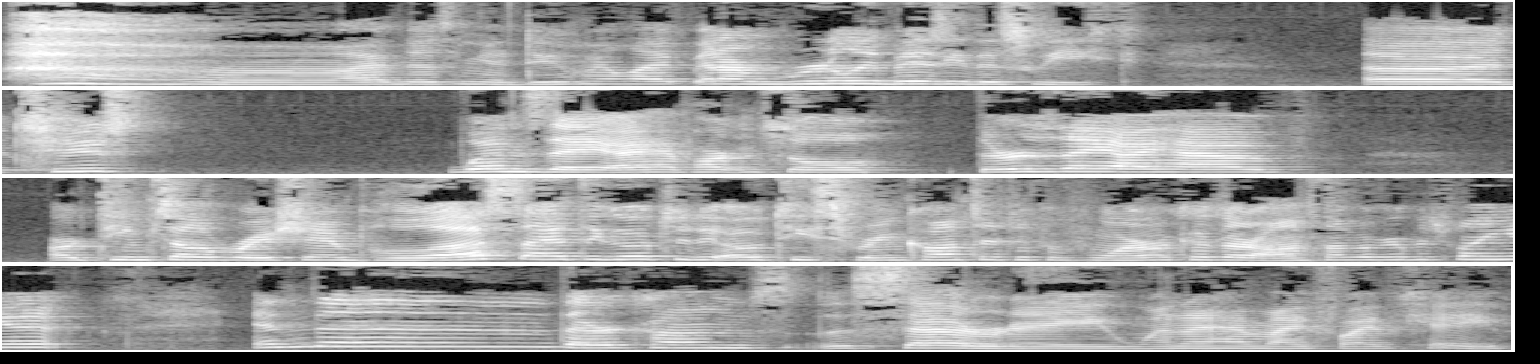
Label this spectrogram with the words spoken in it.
I have nothing to do with my life and I'm really busy this week. Uh Tuesday Wednesday I have Heart and Soul. Thursday I have our team celebration plus I have to go to the OT spring concert to perform because our ensemble group is playing it. And then there comes the Saturday when I have my 5K.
